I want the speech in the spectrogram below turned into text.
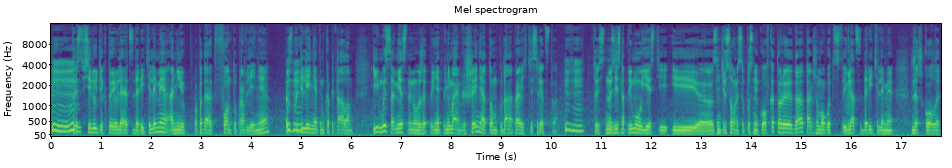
Mm-hmm. То есть все люди, кто являются дарителями, они попадают в фонд управления, распределение этим капиталом, и мы совместными уже принимаем решение о том, куда направить эти средства. То есть, ну, здесь напрямую есть и, и э, заинтересованность выпускников, которые, да, также могут являться дарителями для школы,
